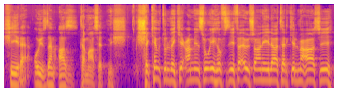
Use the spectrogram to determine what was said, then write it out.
şiire o yüzden az temas etmiş. Şekevtul veki'a min su'i hıfzi fe evsani ila terkil maasi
